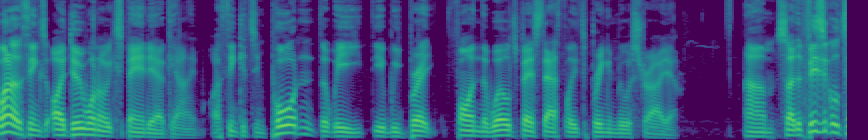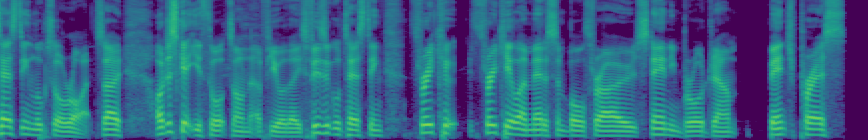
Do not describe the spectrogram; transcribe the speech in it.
one of the things I do want to expand our game. I think it's important that we we find the world's best athletes, bring them to Australia. Um, so the physical testing looks all right. So I'll just get your thoughts on a few of these. Physical testing: three ki- three kilo medicine ball throw, standing broad jump, bench press,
